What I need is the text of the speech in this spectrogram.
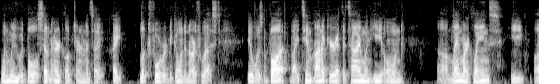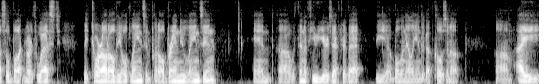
when we would bowl 700 club tournaments, I, I looked forward to going to Northwest. It was bought by Tim Honecker at the time when he owned um, Landmark Lanes. He also bought Northwest. They tore out all the old lanes and put all brand new lanes in. And uh, within a few years after that, the uh, bowling alley ended up closing up. Um, I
